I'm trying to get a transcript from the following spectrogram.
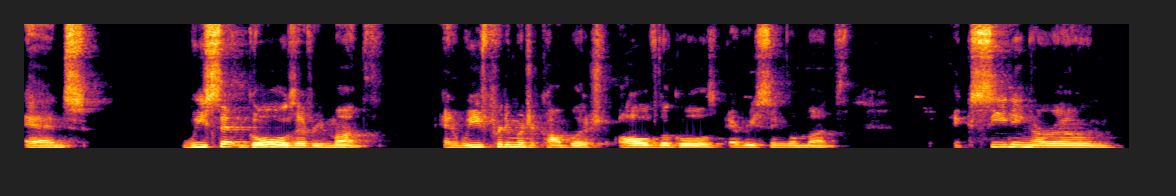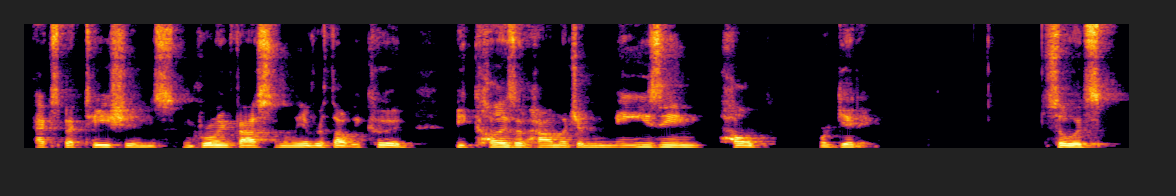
and we set goals every month and we've pretty much accomplished all of the goals every single month, exceeding our own expectations and growing faster than we ever thought we could because of how much amazing help we're getting. So it's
